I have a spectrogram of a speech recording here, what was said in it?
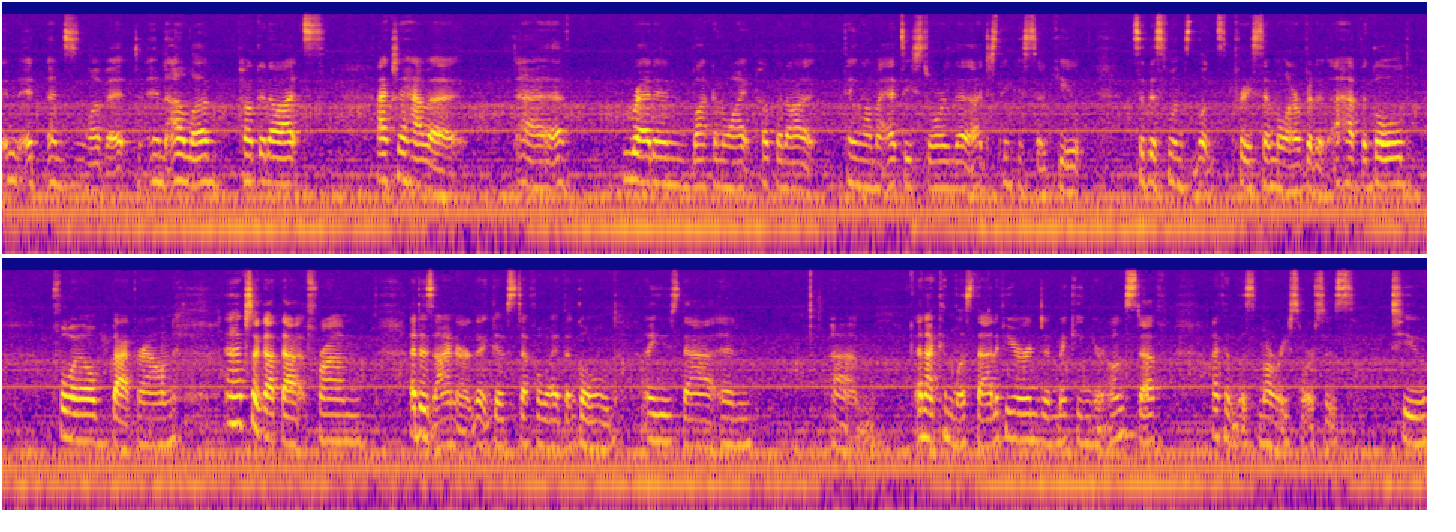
and it, I just love it. And I love polka dots. I actually have a, a red and black and white polka dot thing on my Etsy store that I just think is so cute. So this one looks pretty similar, but I have the gold foil background. I actually got that from a designer that gives stuff away, the gold. I use that and um, and I can list that if you're into making your own stuff. I can list more resources too.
